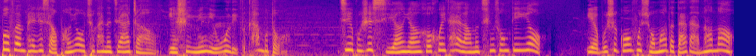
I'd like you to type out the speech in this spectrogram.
部分陪着小朋友去看的家长也是云里雾里的看不懂。既不是喜羊羊和灰太狼的轻松低幼，也不是功夫熊猫的打打闹闹，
